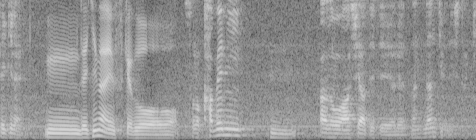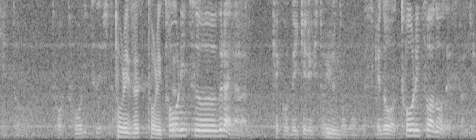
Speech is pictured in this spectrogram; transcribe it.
できない？うんできないんですけど、その壁にうん、あの足当ててやるなんなんて言うんでしたっけ？とと倒立でした倒立？倒立？倒立ぐらいなら結構できる人いると思うんですけど、倒立はどうですか？じゃ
